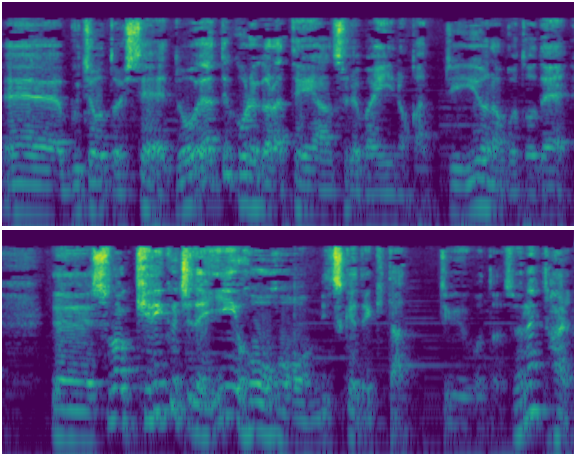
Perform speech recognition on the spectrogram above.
えー部長としてどうやってこれから提案すればいいのかっていうようなことで、えーその切り口でいい方法を見つけてきたっていうことですよね。はい。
